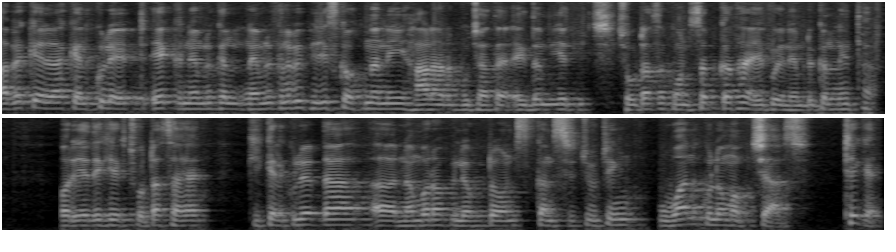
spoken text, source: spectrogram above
अब एक कैलकुलेट एक नेमरिकल नेमरिकल भी फिजिक्स का उतना नहीं हार्ड हार्ड पूछा था। एकदम ये छोटा सा कॉन्सेप्ट का था, ये कोई नेमरिकल नहीं था। और ये देखिए एक छोटा सा है कि calculate the number of electrons constituting one coulomb of charge ठीक है?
